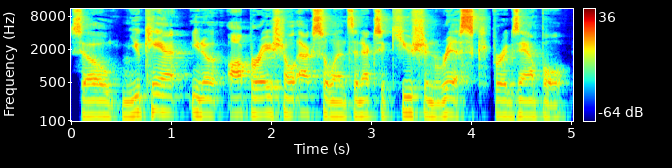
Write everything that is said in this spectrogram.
So you can't, you know, operational excellence and execution risk, for example,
